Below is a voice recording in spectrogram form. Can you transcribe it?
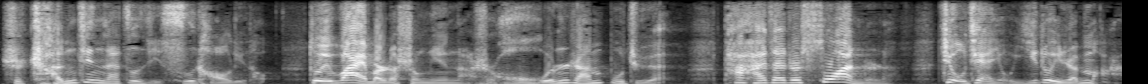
是沉浸在自己思考里头，对外边的声音呢是浑然不觉。他还在这算着呢，就见有一队人马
